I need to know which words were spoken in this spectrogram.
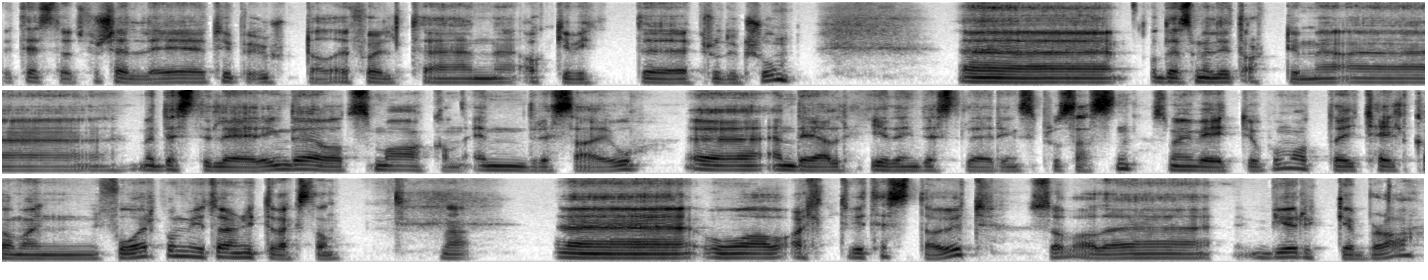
Vi testa ut forskjellige typer urter i forhold til en akevittproduksjon. Eh, og det som er litt artig med, eh, med destillering, det er jo at smakene endrer seg jo eh, en del i den destilleringsprosessen. Så man vet jo på en måte ikke helt hva man får på mye av nyttevekstene. Nei. Eh, og av alt vi testa ut, så var det bjørkeblad,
